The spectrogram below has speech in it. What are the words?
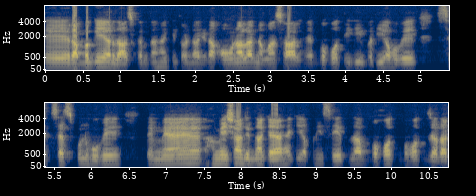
ਤੇ ਰੱਬ ਅੱਗੇ ਅਰਦਾਸ ਕਰਦਾ ਹਾਂ ਕਿ ਤੁਹਾਡਾ ਜਿਹੜਾ ਆਉਣ ਵਾਲਾ ਨਵਾਂ ਸਾਲ ਹੈ, ਬਹੁਤ ਹੀ ਵਧੀਆ ਹੋਵੇ ਸਕਸੈਸਫੁਲ ਹੋਵੇ ਤੇ ਮੈਂ ਹਮੇਸ਼ਾ ਜਿੱਦਾਂ ਕਿਹਾ ਹੈ ਕਿ ਆਪਣੀ ਸਿਹਤ ਦਾ ਬਹੁਤ ਬਹੁਤ ਜ਼ਿਆਦਾ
